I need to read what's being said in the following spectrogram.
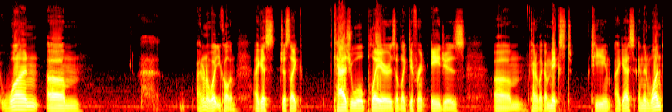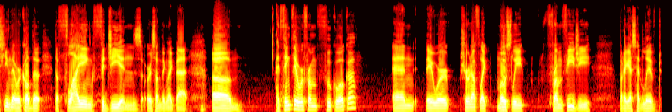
One, um, I don't know what you call them. I guess just like casual players of like different ages, um, kind of like a mixed team, I guess, and then one team that were called the the Flying Fijians or something like that. Um, I think they were from Fukuoka, and they were sure enough like mostly from Fiji, but I guess had lived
